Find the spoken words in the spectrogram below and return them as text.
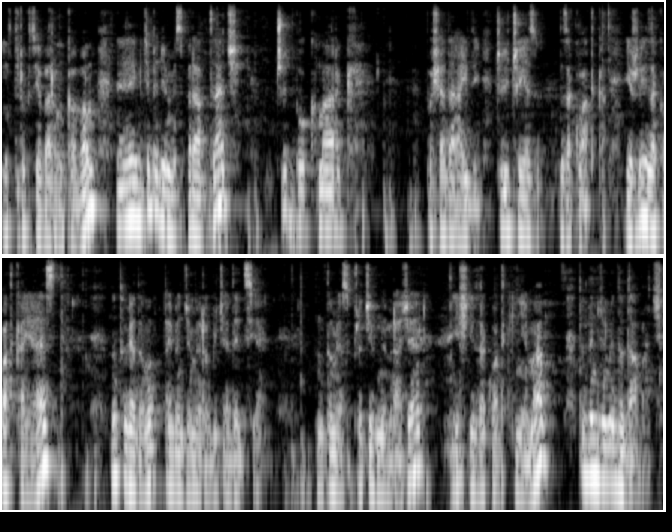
instrukcję warunkową, e, gdzie będziemy sprawdzać, czy bookmark posiada ID, czyli czy jest zakładka. Jeżeli zakładka jest, no to wiadomo, tutaj będziemy robić edycję. Natomiast w przeciwnym razie, jeśli zakładki nie ma, to będziemy dodawać.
